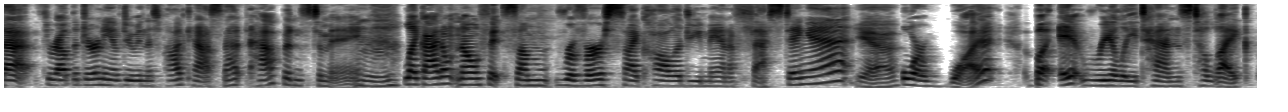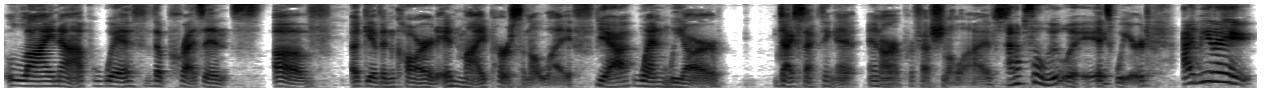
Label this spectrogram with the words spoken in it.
that throughout the journey of doing this podcast, that happens to me. Mm, Like, I don't know if it's some reverse psychology manifesting it yeah or what, but it really tends to like line up with the presence of a given card in my personal life yeah when we are dissecting it in our professional lives. absolutely It's weird. I mean, I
